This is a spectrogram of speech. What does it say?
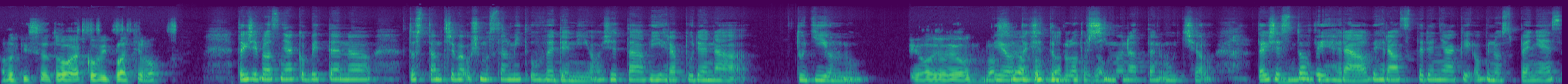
a taky se to jako vyplatilo. Takže vlastně jakoby ten, to tam třeba už musel mít uvedený, jo? že ta výhra půjde na tu dílnu. Jo, jo, jo. Vlastně jo, takže to, to bylo to přímo na ten účel. Takže hmm. jsi to vyhrál, vyhrál jsi tedy nějaký obnos peněz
